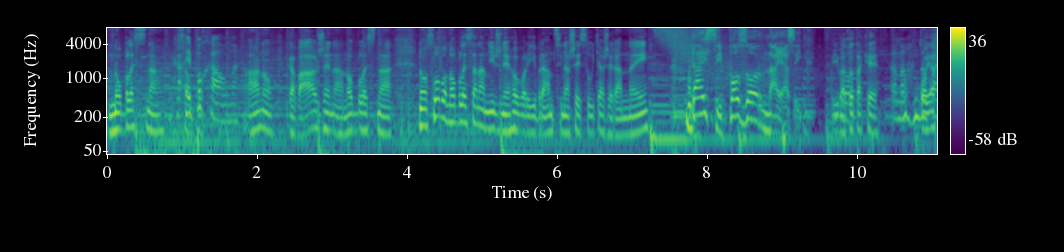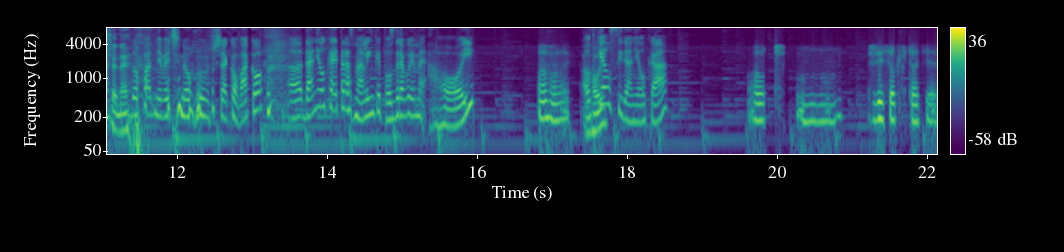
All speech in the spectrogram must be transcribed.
noblesná. Taká Som- epochálna. Áno, taká vážená, noblesná. No slovo noblesa nám nič nehovorí v rámci našej súťaže rannej. Daj si pozor na jazyk. Býva to také pojašené. dopadne väčšinou všako vako. Uh, Danielka je teraz na linke, pozdravujeme, ahoj. Ahoj. Ahoj. Odkiaľ si, Danielka? Od mm, z Vysokých Tatier.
